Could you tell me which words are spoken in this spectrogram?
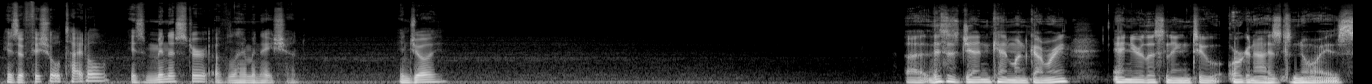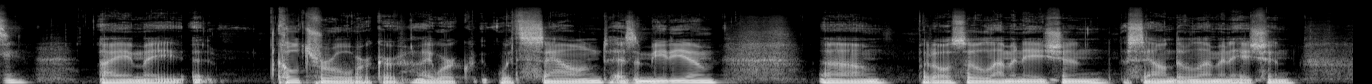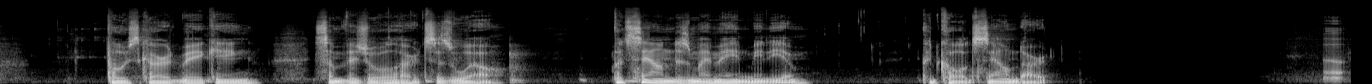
His official title is Minister of Lamination. Enjoy. Uh, this is Gen Ken Montgomery, and you're listening to Organized Noise. I'm a, a cultural worker. I work with sound as a medium, um, but also lamination, the sound of lamination, postcard making, some visual arts as well. But sound is my main medium. Could call it sound art.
